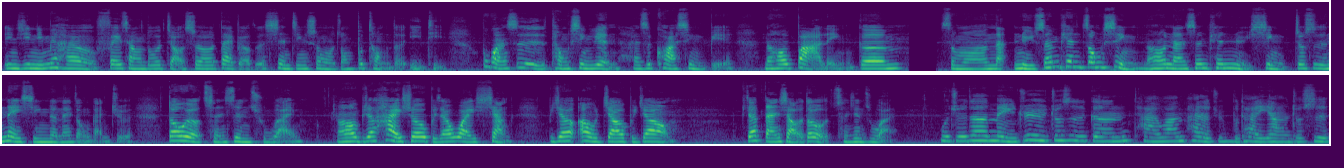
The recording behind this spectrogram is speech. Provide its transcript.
影集里面还有非常多角色，代表着现今生活中不同的议题，不管是同性恋还是跨性别，然后霸凌跟什么男女生偏中性，然后男生偏女性，就是内心的那种感觉都有呈现出来。然后比较害羞、比较外向。比较傲娇、比较比较胆小的都有呈现出来。我觉得美剧就是跟台湾拍的剧不太一样，就是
